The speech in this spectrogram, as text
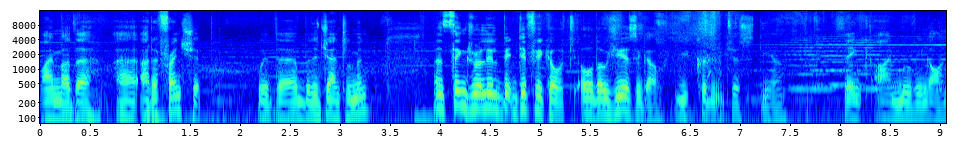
My mother uh, had a friendship with, uh, with a gentleman, and things were a little bit difficult all those years ago. You couldn't just, you know, think I'm moving on.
